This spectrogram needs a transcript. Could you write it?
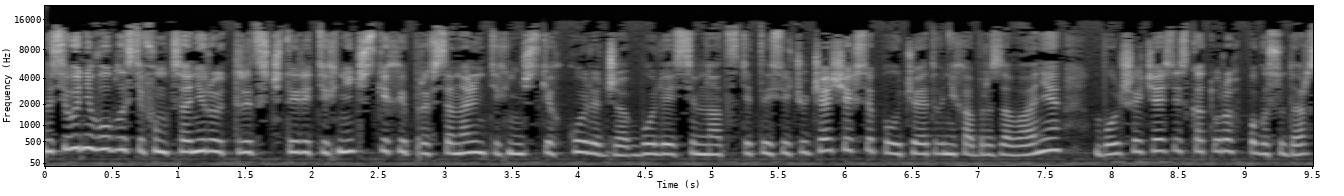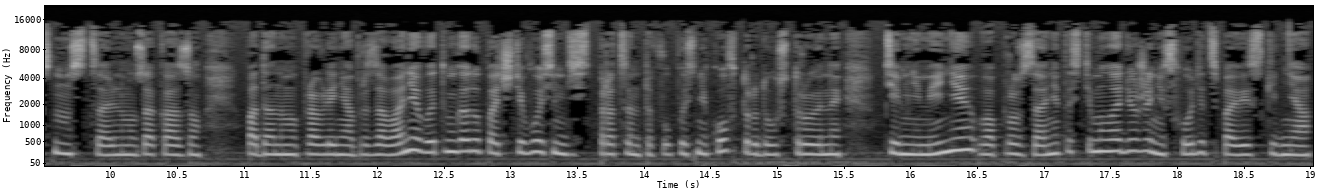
На сегодня в области функционируют 34 технических и профессионально-технических колледжа. Более 17 тысяч учащихся получают в них образование, большая часть из которых по государственному социальному заказу. По данным Управления образования, в этом году почти 80% выпускников трудоустроены. Тем не менее, вопрос занятости молодежи не сходит с повестки дня.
